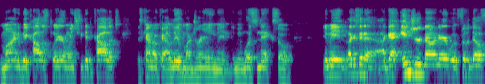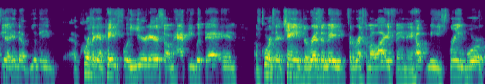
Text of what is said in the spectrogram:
mind to be a college player, once you get to college, it's kind of okay. I live my dream, and I mean, what's next? So I mean, like I said, I got injured down there with Philadelphia. I end up, you know I mean, of course, I got paid for a year there, so I'm happy with that. And of course, that changed the resume for the rest of my life, and it helped me springboard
